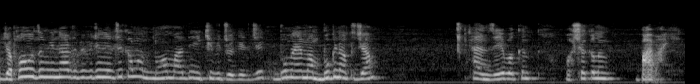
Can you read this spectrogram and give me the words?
Yapamadığım günlerde bir video gelecek ama normalde iki video gelecek. Bunu hemen bugün atacağım. Kendinize iyi bakın. Hoşça kalın. Bay bay.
